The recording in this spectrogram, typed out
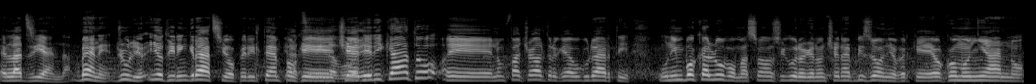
l'azienda. Bene Giulio, io ti ringrazio per il tempo Grazie che ci hai dedicato e non faccio altro che augurarti un in bocca al lupo, ma sono sicuro che non ce n'è bisogno perché come ogni anno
